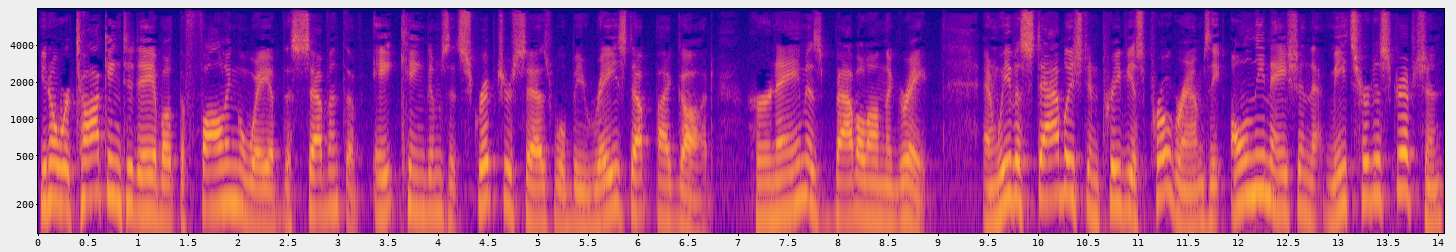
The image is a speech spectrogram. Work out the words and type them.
You know, we're talking today about the falling away of the seventh of eight kingdoms that Scripture says will be raised up by God. Her name is Babylon the Great. And we've established in previous programs the only nation that meets her description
